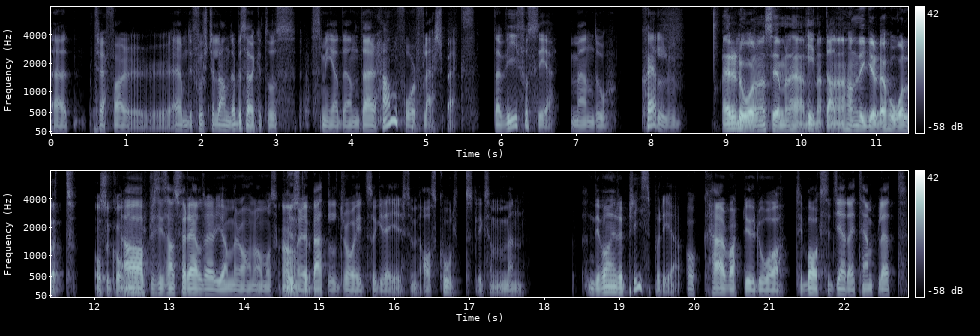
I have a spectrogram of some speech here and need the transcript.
eh, träffar, eh, om det första eller andra besöket hos smeden, där han får flashbacks. Där vi får se Mando själv. Är det då när ser med det här, Hittad. när han ligger i det hålet. Och så kommer... Ja, precis. Hans föräldrar gömmer honom och så Ja, kommer det det. battle droids och grejer som är ascoolt. Liksom. Men det var en repris på det och här vart det ju då tillbaks till Jedi-templet.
